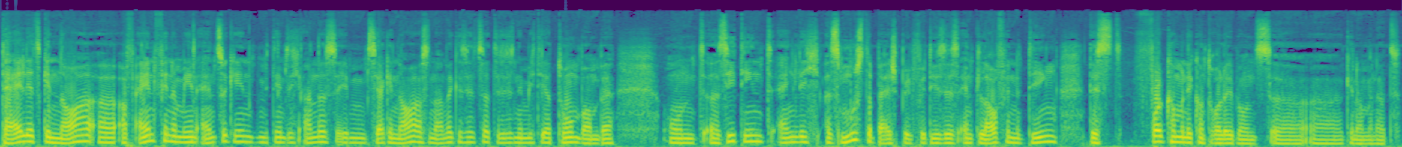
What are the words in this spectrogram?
Teil jetzt genauer äh, auf ein Phänomen einzugehen, mit dem sich Anders eben sehr genau auseinandergesetzt hat. Das ist nämlich die Atombombe. Und äh, sie dient eigentlich als Musterbeispiel für dieses entlaufene Ding, das vollkommene Kontrolle über uns äh, äh genommen hat.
